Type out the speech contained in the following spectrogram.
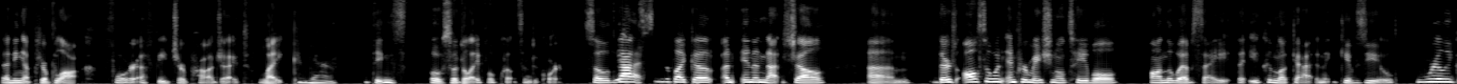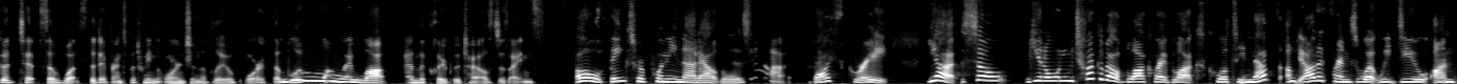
setting up your block for a feature project like yeah these oh so delightful quilts and decor. So that's like a an, in a nutshell. Um, there's also an informational table on the website that you can look at, and it gives you really good tips of what's the difference between the orange and the blue, or the blue block block and the clear blue tiles designs. Oh, thanks for pointing that out, Liz. Yeah. That's great. Yeah. So, you know, when we talk about block by block quilting, that's a lot of times what we do on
